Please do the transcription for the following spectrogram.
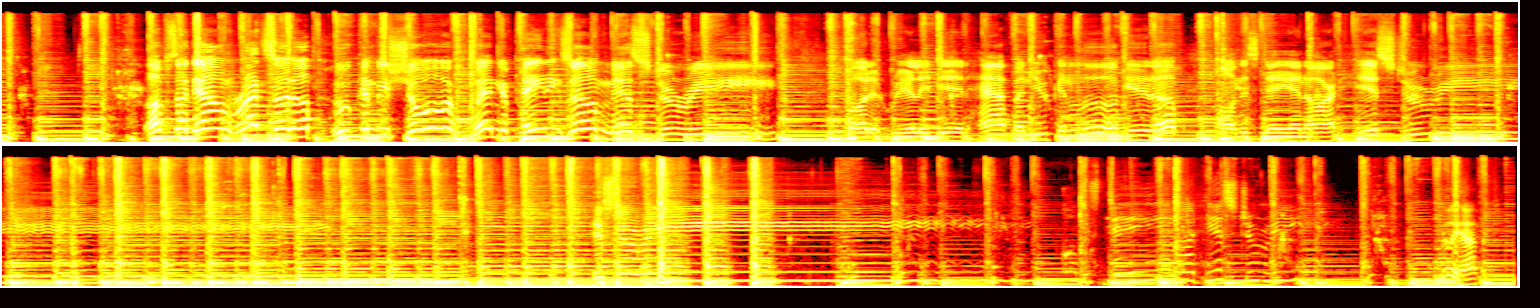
Upside down, right side up, who can be sure when your painting's a mystery? But it really did happen, you can look it up on this day in art history. History. On this day in art history. Really happened.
